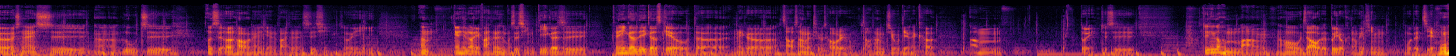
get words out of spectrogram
的，现在是呃录制二十二号那一天发生的事情，所以嗯，那天到底发生什么事情？第一个是看一个 legal skill 的那个早上的 tutorial，早上九点的课，嗯，对，就是最近都很忙，然后我知道我的队友可能会听我的节目，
